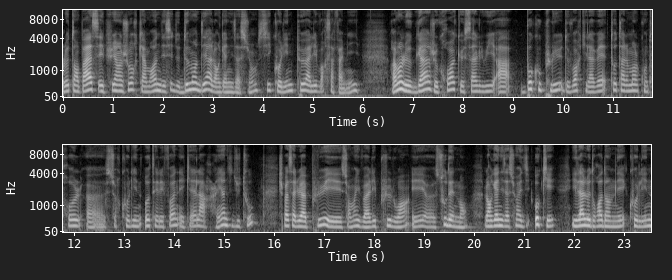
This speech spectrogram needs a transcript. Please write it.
Le temps passe et puis un jour, Cameron décide de demander à l'organisation si Colin peut aller voir sa famille. Vraiment, le gars, je crois que ça lui a beaucoup plu de voir qu'il avait totalement le contrôle euh, sur Colin au téléphone et qu'elle a rien dit du tout. Je sais pas, ça lui a plu et sûrement il veut aller plus loin et euh, soudainement, l'organisation a dit OK, il a le droit d'emmener Colin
